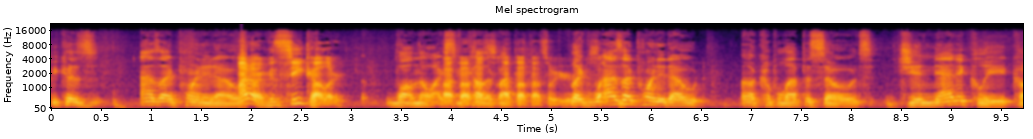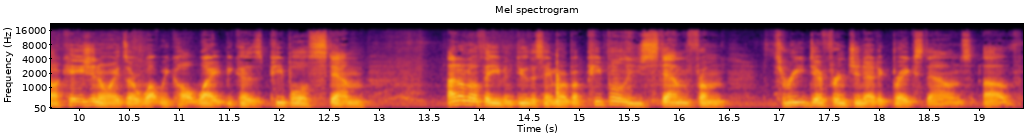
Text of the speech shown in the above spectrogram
because, as I pointed out, I don't even see color well, no, I, I see color, but I thought that's what you're like as I pointed out a couple episodes, genetically Caucasianoids are what we call white because people stem. I don't know if they even do this anymore, but people you stem from three different genetic breakdowns of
